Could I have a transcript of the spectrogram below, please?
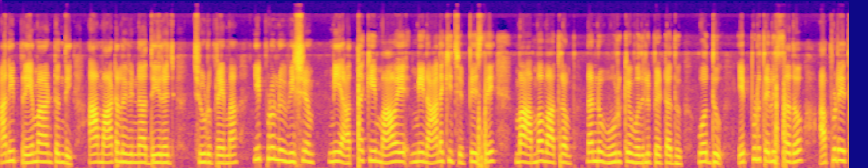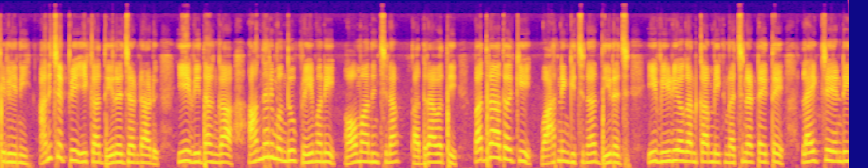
అని ప్రేమ అంటుంది. ఆ మాటలు విన్న ధీరజ్ చూడు ప్రేమ ఇప్పుడు నువ్వు విషయం మీ అత్తకి మావయ్య మీ నాన్నకి చెప్పేస్తే మా అమ్మ మాత్రం నన్ను ఊరికే వదిలిపెట్టదు. వద్దు ఎప్పుడు తెలుస్తుందో అప్పుడే తెలియని అని చెప్పి ఇక ధీరజ్ అంటాడు. ఈ విధంగా అందరి ముందు ప్రేమని అవమానించిన భద్రావతి భద్రావతికి వార్నింగ్ ఇచ్చిన ధీరజ్. ఈ వీడియో కనుక మీకు నచ్చినట్టయితే లైక్ చేయండి.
